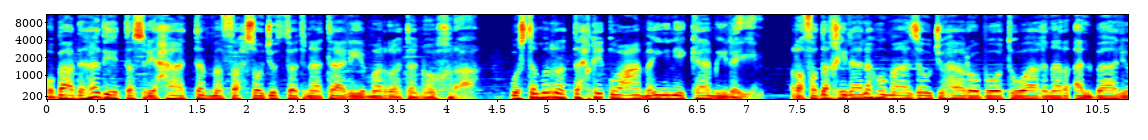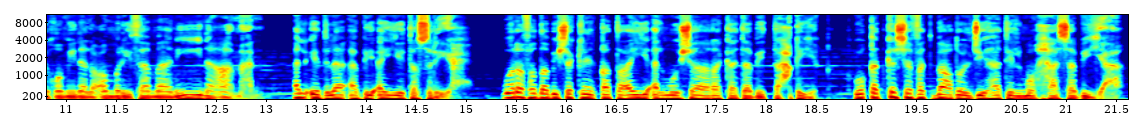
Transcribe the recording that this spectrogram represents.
وبعد هذه التصريحات تم فحص جثة ناتالي مرة أخرى واستمر التحقيق عامين كاملين. رفض خلالهما زوجها روبوت واغنر البالغ من العمر ثمانين عاما. الإدلاء بأي تصريح. ورفض بشكل قطعي المشاركة بالتحقيق. وقد كشفت بعض الجهات المحاسبية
